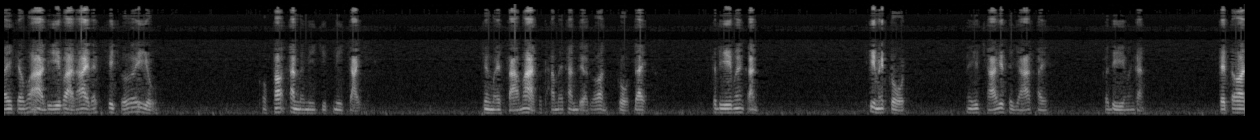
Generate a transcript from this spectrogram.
รจะว่าดีว่าร้ายแล้วเฉยๆอยู่ เพราะท่านไม่มีจิตมีใจ จึงไม่สามารถจะทำให้ท่านเดือดร้อนโกรธได้ ก็ดีเหมือนกัน ที่ไม่โกรธไม่ยิจฉายิษยาใคร ก็ดีเหมือนกัน แต่ตอน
